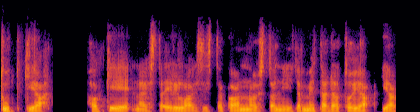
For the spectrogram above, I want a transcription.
tutkija hakee näistä erilaisista kannoista niitä metadatoja ja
